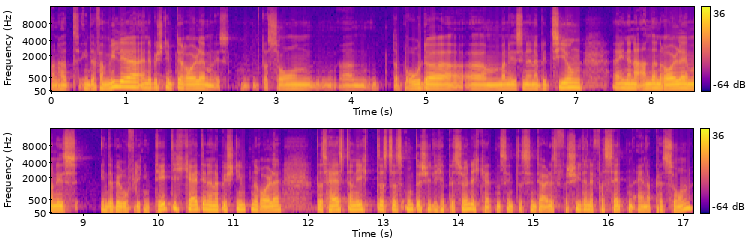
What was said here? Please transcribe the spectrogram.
Man hat in der Familie eine bestimmte Rolle, man ist der Sohn, äh, der Bruder, ähm, man ist in einer Beziehung äh, in einer anderen Rolle, man ist in der beruflichen Tätigkeit in einer bestimmten Rolle. Das heißt ja nicht, dass das unterschiedliche Persönlichkeiten sind. Das sind ja alles verschiedene Facetten einer Person.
